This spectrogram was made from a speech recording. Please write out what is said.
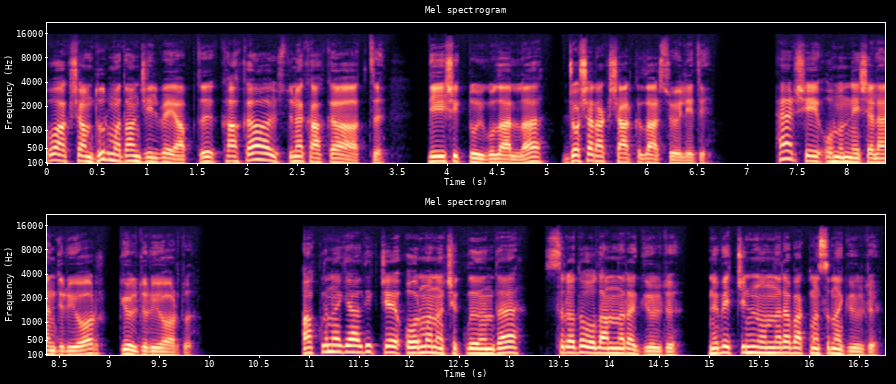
O akşam durmadan cilve yaptı, kahkaha üstüne kahkaha attı. Değişik duygularla, coşarak şarkılar söyledi. Her şey onu neşelendiriyor, güldürüyordu. Aklına geldikçe orman açıklığında sırada olanlara güldü. Nöbetçinin onlara bakmasına güldü.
